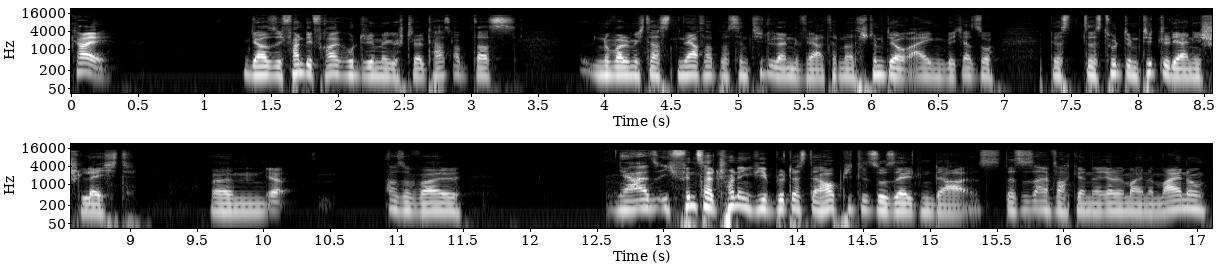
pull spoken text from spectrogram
Kai. Ja, also ich fand die Frage gut, die du mir gestellt hast, ob das nur weil mich das nervt, ob das den Titel entwertet. Und das stimmt ja auch eigentlich. Also, das, das tut dem Titel ja nicht schlecht. Ähm, ja. Also, weil. Ja, also ich finde es halt schon irgendwie blöd, dass der Haupttitel so selten da ist. Das ist einfach generell meine Meinung. Und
